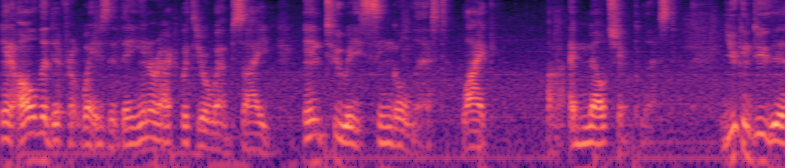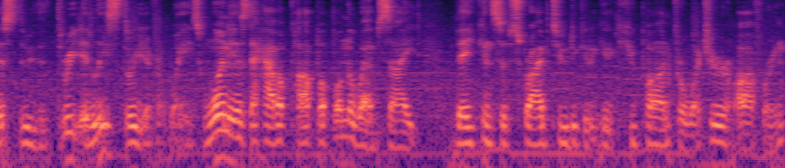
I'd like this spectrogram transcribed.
in all the different ways that they interact with your website into a single list, like uh, a MailChimp list. You can do this through the three, at least three different ways. One is to have a pop-up on the website they can subscribe to to get, get a coupon for what you're offering.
